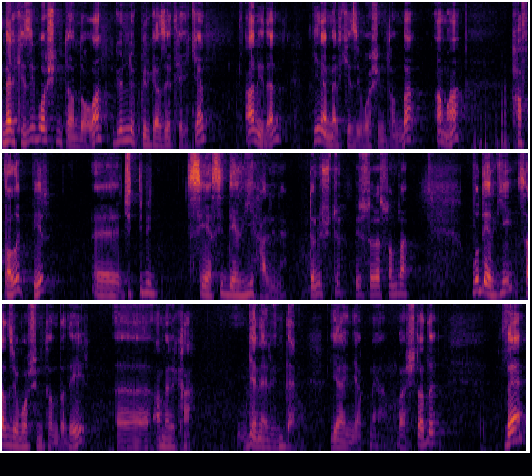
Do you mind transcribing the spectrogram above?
merkezi Washington'da olan günlük bir gazeteyken aniden yine merkezi Washington'da ama haftalık bir e, ciddi bir siyasi dergi haline dönüştü bir süre sonra. Bu dergi sadece Washington'da değil, e, Amerika genelinde yayın yapmaya başladı. Ve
